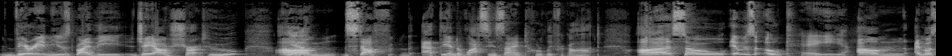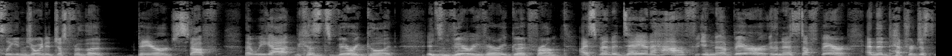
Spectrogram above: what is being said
very amused by the JR shot who um, stuff at the end of last season. I totally forgot. Uh, so it was okay. Um, I mostly enjoyed it just for the bear stuff that we got because it's very good. It's mm. very, very good. From I spent a day and a half in a bear, in a stuffed bear, and then Petra just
